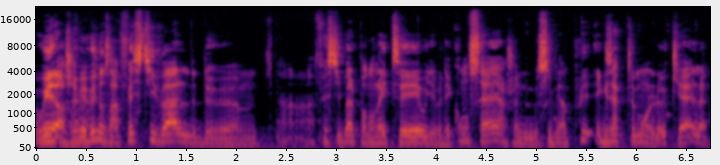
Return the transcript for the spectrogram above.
Oui, alors j'avais vu dans un festival de euh, un festival pendant l'été où il y avait des concerts, je ne me souviens plus exactement lequel,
